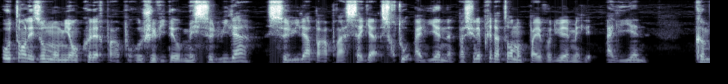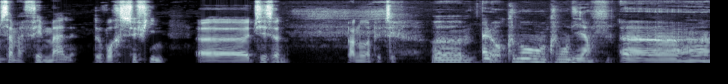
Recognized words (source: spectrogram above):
Autant les autres m'ont mis en colère par rapport aux jeux vidéo mais celui-là celui-là par rapport à saga surtout Alien parce que les Predators n'ont pas évolué mais les Aliens comme ça m'a fait mal de voir ce film euh, Jason parle-nous un peu de ça Euh, alors, comment, comment dire? Euh,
